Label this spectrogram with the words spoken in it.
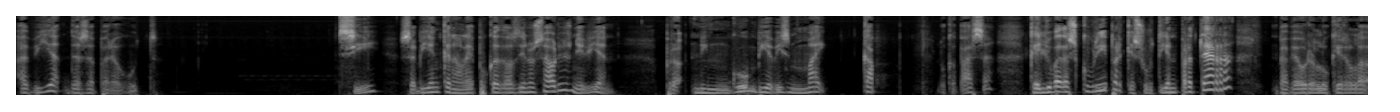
havia desaparegut. Sí, sabien que en l'època dels dinosaurios n'hi havien, però ningú havia vist mai cap. El que passa que ell ho va descobrir perquè sortien per terra, va veure el que era la,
